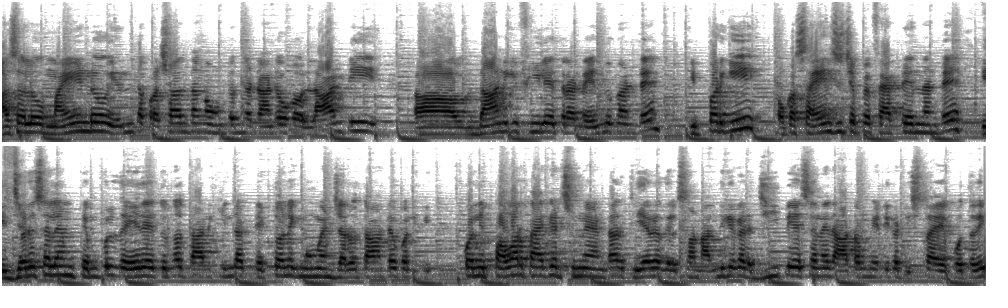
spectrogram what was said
అసలు మైండ్ ఎంత ప్రశాంతంగా ఉంటుందట అంటే ఒక లాంటి ఆ, దానికి ఫీల్ అవుతారంట. ఎందుకంటే ఇప్పటికీ ఒక సైన్స్ చెప్పే ఫ్యాక్ట్ ఏంటంటే ఈ జెరూసలేం టెంపుల్ ఏదైతే ఉందో దాని కింద టెక్టోనిక్ మూమెంట్ జరుగుతూ ఉంటే కొన్ని కొన్ని పవర్ ప్యాకెట్స్ ఉన్నాయంట అది క్లియర్గా తెలుస్తుంది అందుకే ఇక్కడ జీపీఎస్ అనేది ఆటోమేటిక్గా డిస్ట్రాయ్ అయిపోతుంది.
